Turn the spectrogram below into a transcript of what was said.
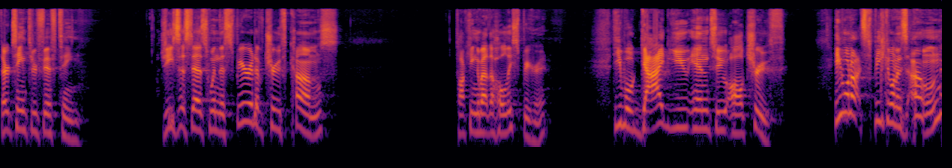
13 through 15. Jesus says, When the Spirit of truth comes, talking about the Holy Spirit, he will guide you into all truth. He will not speak on his own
